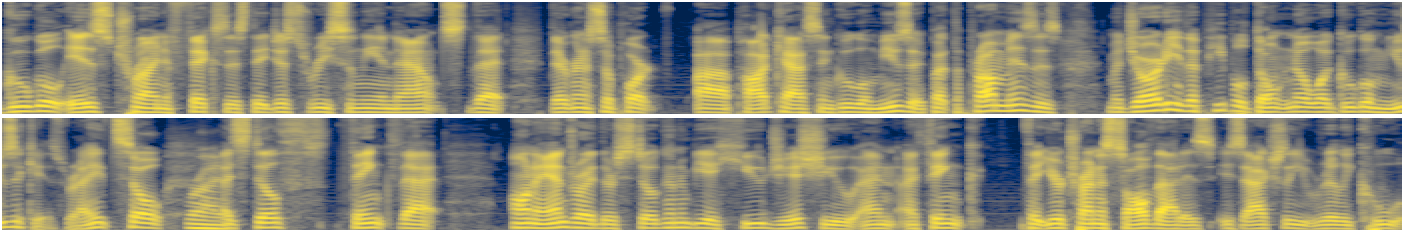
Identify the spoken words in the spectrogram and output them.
Google is trying to fix this. They just recently announced that they're going to support uh, podcasts and Google Music. But the problem is, is majority of the people don't know what Google Music is, right? So right. I still th- think that on Android, there's still going to be a huge issue, and I think that you're trying to solve that is is actually really cool.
